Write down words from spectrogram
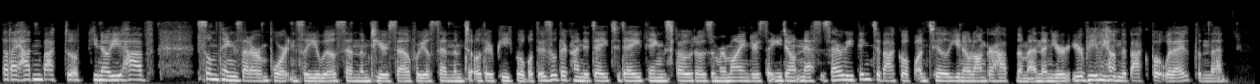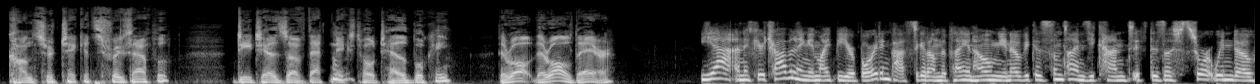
that I hadn't backed up. You know, you have some things that are important. So you will send them to yourself or you'll send them to other people, but there's other kind of day to day things, photos and reminders that you don't necessarily think to back up until you no longer have them. And then you're, you're really on the back foot without them then. Concert tickets, for example, details of that next hotel booking. They're all, they're all there. Yeah, and if you're traveling, it might be your boarding pass to get on the plane home, you know, because sometimes you can't, if there's a short window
